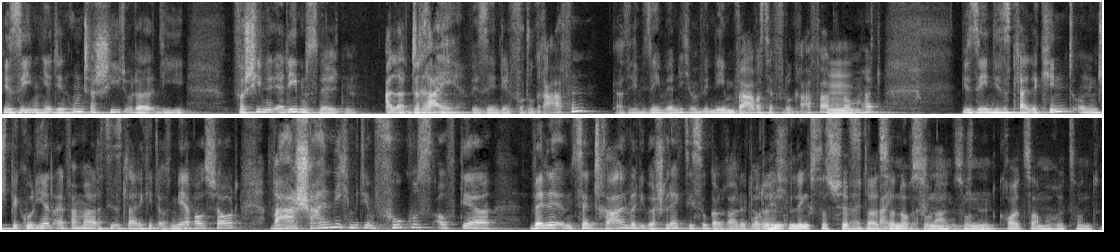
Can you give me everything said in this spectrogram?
Wir sehen hier den Unterschied oder die verschiedenen Erlebenswelten aller drei. Wir sehen den Fotografen, also den sehen wir nicht, aber wir nehmen wahr, was der Fotograf wahrgenommen mhm. hat. Wir sehen dieses kleine Kind und spekulieren einfach mal, dass dieses kleine Kind aus dem Meer rausschaut. Wahrscheinlich mit dem Fokus auf der Welle im Zentralen, weil die überschlägt sich sogar gerade, glaube ich. Oder hinten links das Schiff, ja, da ist ja noch so ein, so ein Kreuzer am Horizont.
